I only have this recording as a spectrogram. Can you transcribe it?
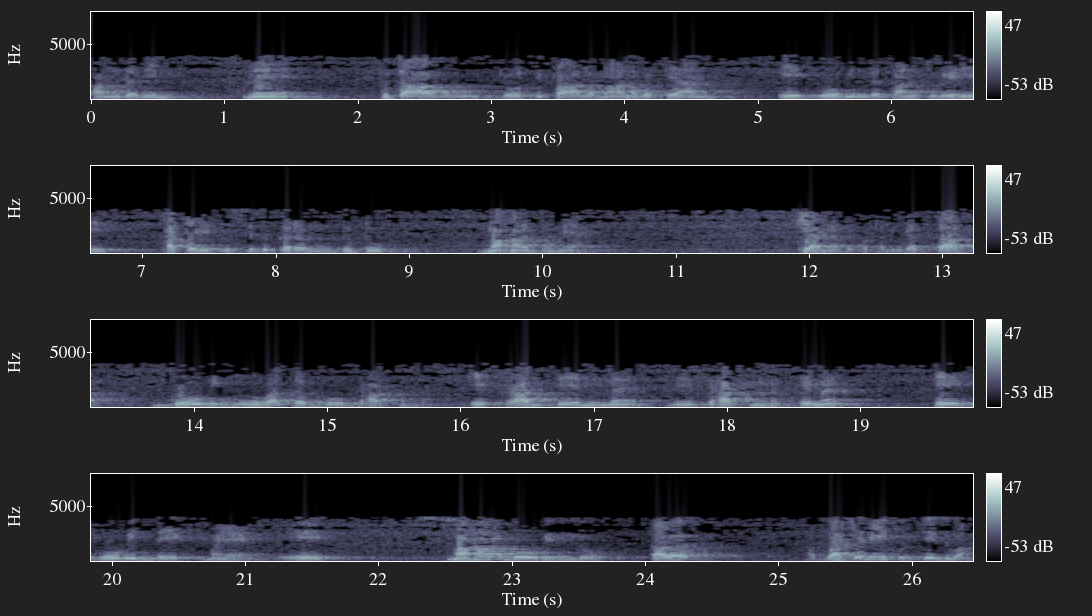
අන්දමින් මේ පුතා වූ ජෝතිපාල මානවකයන් ඒ ගෝවින්ද තනතුරෙහි කටයුතු සිදු කරනු දුටු මහා ජනයා කියන්නට පටන් ගත්තා ගෝවින්දෝ වත භූ බ්‍රාහ්මණ ඒ ක්‍රාන්තයෙන්ම මේ බ්‍රාහ්මණ තෙම ඒ ගෝවින්දේක්මයයි. ඒ මහා ගෝවින්දෝ තව වචනයකුත් යෙදුවා.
